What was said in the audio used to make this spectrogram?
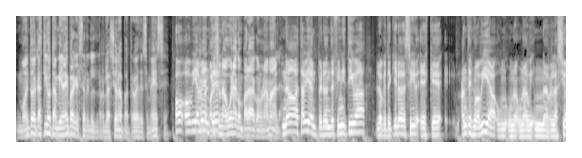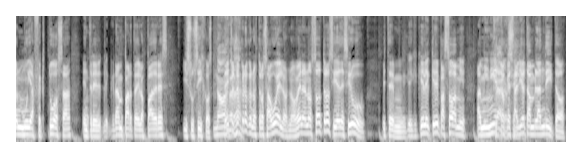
un momento de castigo también hay para que se relaciona a través de SMS. O- Ah, Me obviamente. parece una buena comparada con una mala. No, está bien, pero en definitiva lo que te quiero decir es que antes no había un- una, una- una relación muy afectuosa entre gran parte de los padres y sus hijos. No, de hecho, yo creo que nuestros abuelos nos ven a nosotros y deben decir, uh, ¿viste? ¿Qué, qué le, qué le pasó a mi, a mi nieto Claro, que sí. salió tan blandito?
